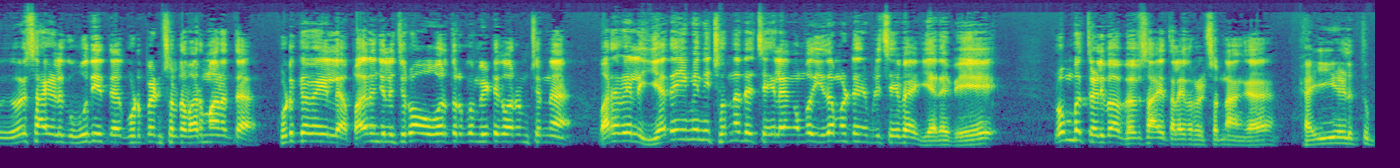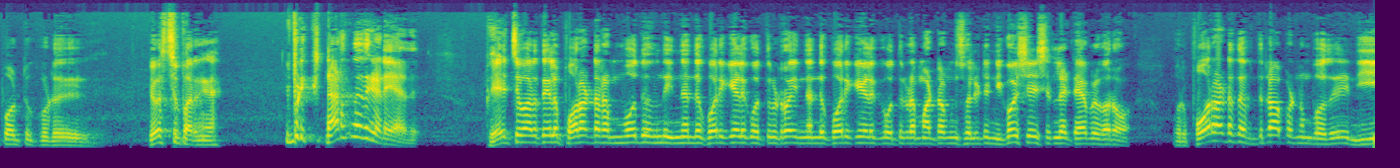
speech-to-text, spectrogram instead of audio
விவசாயிகளுக்கு ஊதியத்தை கொடுப்பேன்னு சொல்ற வருமானத்தை கொடுக்கவே இல்லை. பதினஞ்சு லட்ச ரூபா ஒவ்வொருத்தருக்கும் வீட்டுக்கு வரும்னு சொன்ன. வரவே இல்லை. எதையுமே நீ சொன்னதை செய்யலைங்கும் போது இதை மட்டும் எப்படி செய்வ? எனவே ரொம்ப தெளிவாக விவசாய தலைவர்கள் சொன்னாங்க. கையெழுத்து போட்டு கொடு. யோசிச்சு பாருங்க. இப்படி நடந்தது கிடையாது. பேச்சுவார்த்தையில் போராட்டம் போது வந்து இந்தந்த கோரிக்கைகளுக்கு ஒத்துக்கிடுறோம் இந்தந்த கோரிக்கைகளுக்கு ஒத்துக்கிட மாட்டோம்னு சொல்லிட்டு நெகோசியேஷனில் டேபிள் வரும். ஒரு போராட்டத்தை வித்ட்ரா பண்ணும்போது நீ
